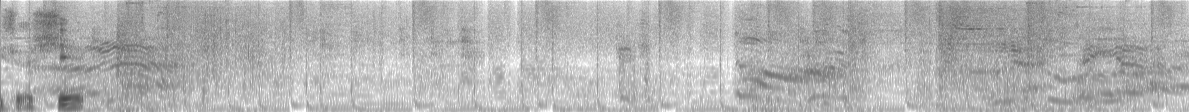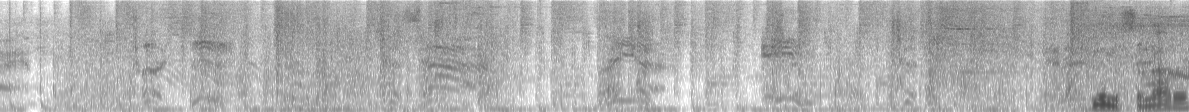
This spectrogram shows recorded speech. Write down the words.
Piece of shit. In the Sonata?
